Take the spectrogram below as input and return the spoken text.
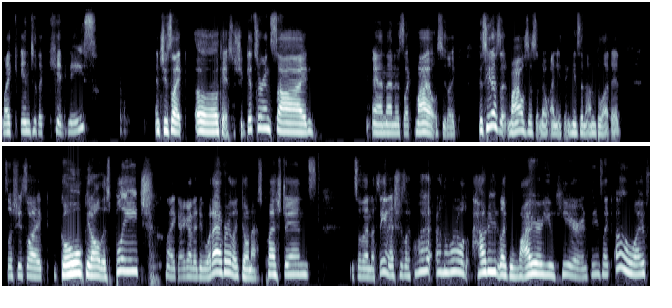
like into the kidneys. And she's like, oh, okay. So she gets her inside and then it's like Miles, he like, because he doesn't, Miles doesn't know anything. He's an unblooded. So she's like, go get all this bleach. Like, I got to do whatever. Like, don't ask questions. And so then Athena, she's like, What in the world? How do you like why are you here? And Athena's like, Oh, I've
